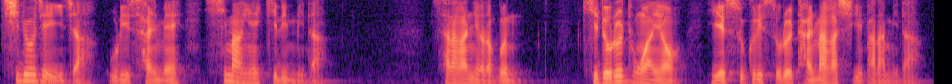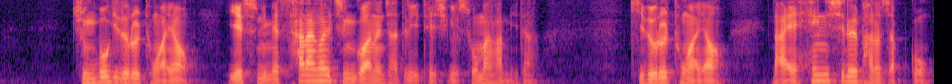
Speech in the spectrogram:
치료제이자 우리 삶의 희망의 길입니다. 사랑하는 여러분, 기도를 통하여 예수 그리스도를 닮아가시기 바랍니다. 중보 기도를 통하여 예수님의 사랑을 증거하는 자들이 되시길 소망합니다. 기도를 통하여 나의 행실을 바로잡고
